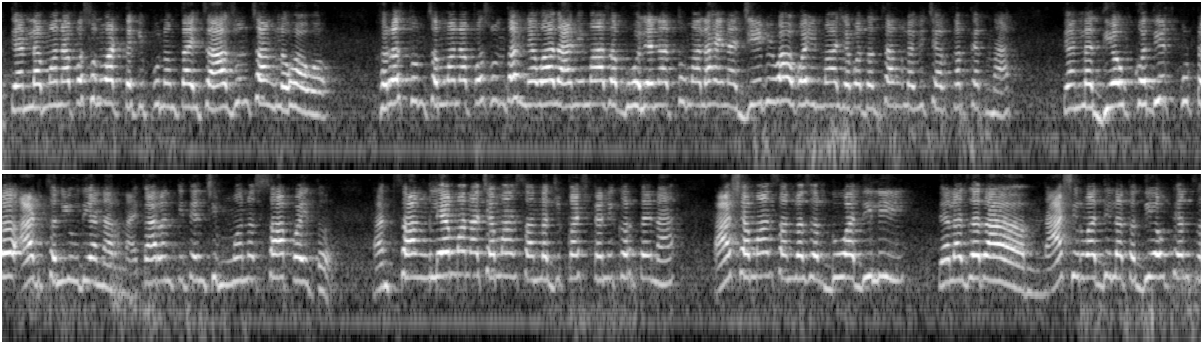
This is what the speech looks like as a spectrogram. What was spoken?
त्यांना मनापासून वाटतं की पूनमताईचं अजून चांगलं व्हावं. खरंच तुमचं मनापासून धन्यवाद आणि माझा भोलेनाथ तुम्हाला आहे ना जे बी भाऊ बहीण माझ्याबद्दल चांगला विचार करतात ना त्यांना देव कधीच कुठं अडचण येऊ देणार नाही. कारण की त्यांची मन साफ येतं आणि चांगल्या मनाच्या माणसांना जी कष्टाने करते ना अशा माणसांना जर दुवा दिली त्याला जर आशीर्वाद दिला तर देव त्यांचं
